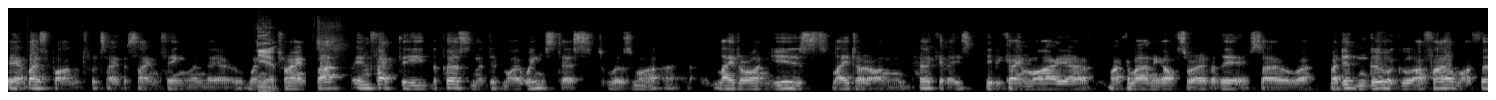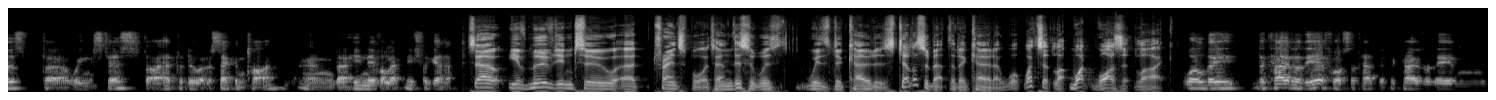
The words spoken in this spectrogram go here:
yeah, most pilots would say the same thing when they're when yeah. they're trained. But in fact, the the person that did my wings test was my uh, later on years later on Hercules. He became my uh, my commanding officer over there. So uh, I didn't do a good. I failed my first uh, wings test. I had to do it a second time, and uh, he never let me forget it. So you've moved into uh, transport, and this was with Dakotas. Tell us about the Dakota. What's it like? What was it like? Well, the Dakota, the Air Force had had the Dakota then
